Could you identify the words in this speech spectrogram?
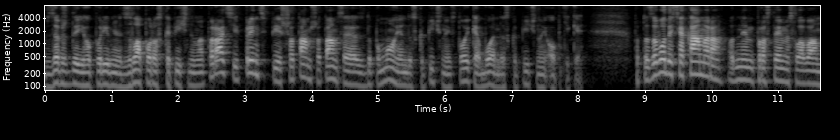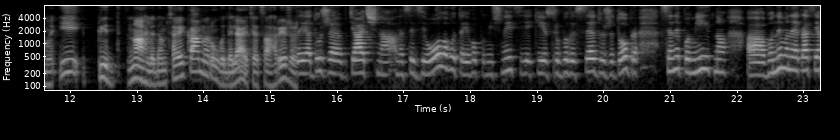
завжди його порівнюють з лапароскопічними операціями. В принципі, що там, що там, це з допомогою ендоскопічної стойки або ендоскопічної оптики. Тобто заводиться камера, одним простими словами, і під наглядом цієї камери видаляється ця грижа. Я дуже вдячна анестезіологу та його помічниці, які зробили все дуже добре, все непомітно. Вони мене якраз я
